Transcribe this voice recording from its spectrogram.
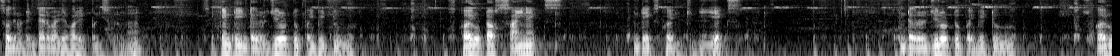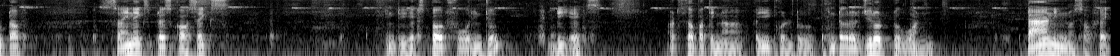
so இதனோட இன்டர் வேல்யூ எவாலுவேட் பண்ணி சொல்லுங்கள் second integral zero to pi by two square root of sine x into x square into dx integral 0 to pi by 2 square root of sin x plus cos x into x power 4 into dx அடுத்ததாக பார்த்தீங்கன்னா i equal to integral 0 to 1 tan inverse of x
